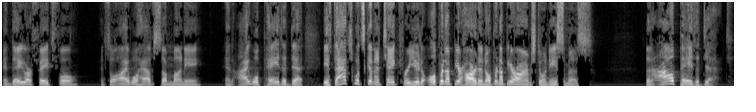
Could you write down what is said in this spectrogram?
and they are faithful, and so I will have some money and I will pay the debt. If that's what's going to take for you to open up your heart and open up your arms to Onesimus, then I'll pay the debt.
